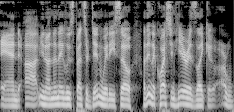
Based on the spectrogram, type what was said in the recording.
And, uh, you know, and then they lose Spencer Dinwiddie. So I think the question here is like, are,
